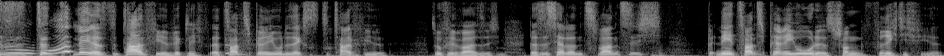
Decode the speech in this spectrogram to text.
das ist nee, das ist total viel, wirklich. Äh, 20 Periode 6 ist total viel. So viel weiß ich. Das ist ja dann 20. Nee, 20 Periode ist schon richtig viel.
